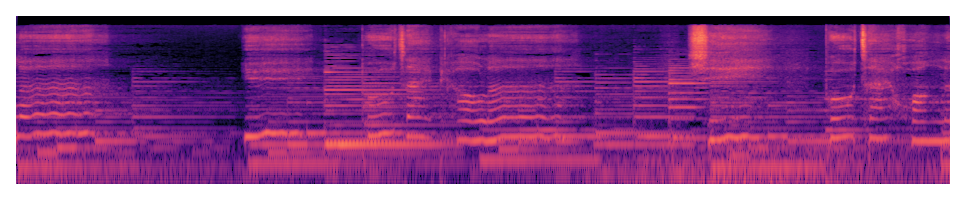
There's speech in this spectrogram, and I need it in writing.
了，雨不再飘了，心不再慌了，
